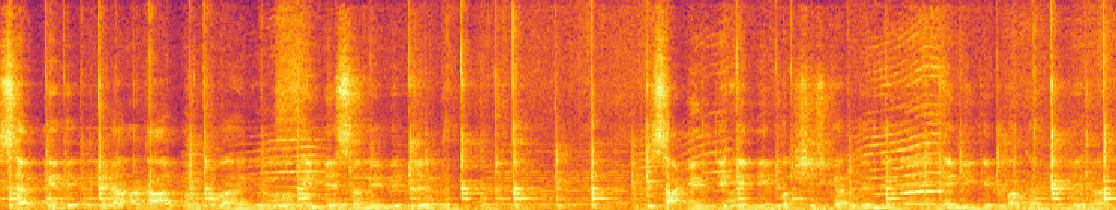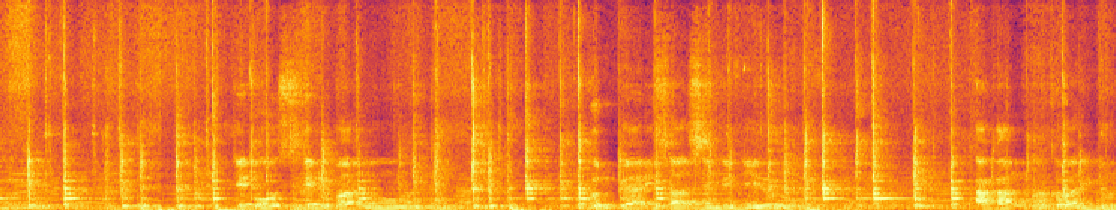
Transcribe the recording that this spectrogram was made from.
ਸਾਹਿਬ ਕਹਿੰਦੇ ਜਿਹੜਾ ਅਕਾਲ ਪੁਰਖ ਵਾਹਿਗੁਰੂ ਇੰਨੇ ਸਮੇਂ ਵਿੱਚ ਸਾਡੇ ਉੱਤੇ ਇੰਨੀ ਬਖਸ਼ਿਸ਼ ਕਰ ਦਿੰਦੇ ਨੇ, ਇੰਨੀ ਕਿਰਪਾ ਕਰ ਦਿੰਦੇ ਹਨ। ਤੇ ਉਸ ਕਿਰਪਾ ਨੂੰ ਗੁਰੂ ਪਿਆਰੀ ਸਾਧ ਸੰਗਤ ਜੀਓ ਅਕਾਲ ਪੁਰਖ ਵਾਹਿਗੁਰੂ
